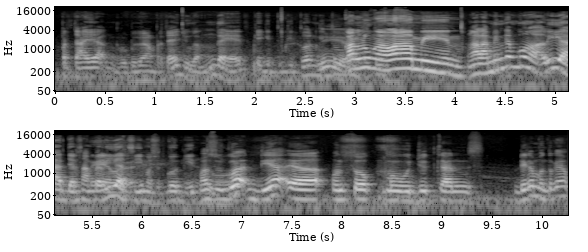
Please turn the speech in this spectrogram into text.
percaya gue bilang percaya juga enggak ya kayak gitu gituan gitu Iya. Kan lu ngalamin. ngalamin kan gue nggak lihat jangan sampai Iya, lihat iya. sih maksud gue gitu Maksud gua dia ya, untuk mewujudkan dia kan bentuknya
